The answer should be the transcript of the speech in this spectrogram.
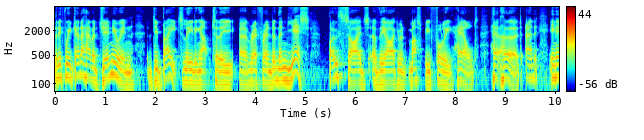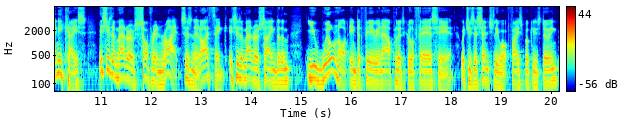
That if we're going to have a genuine debate leading up to the uh, referendum, then yes, both sides of the argument must be fully held, heard. And in any case, this is a matter of sovereign rights, isn't it? I think. This is a matter of saying to them, you will not interfere in our political affairs here, which is essentially what Facebook is doing.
